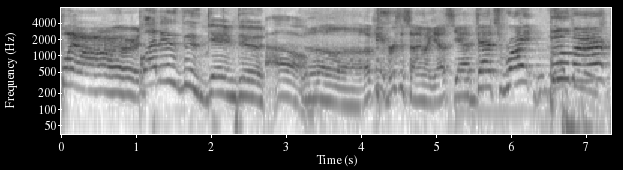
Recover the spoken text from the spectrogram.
boyards. What is this game, dude? Oh. Uh, okay, versus time, I guess. Yeah, that's right, Boomer!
